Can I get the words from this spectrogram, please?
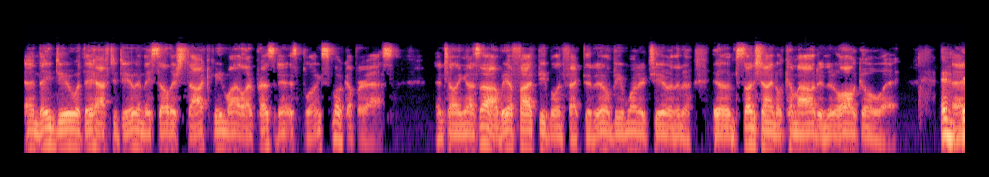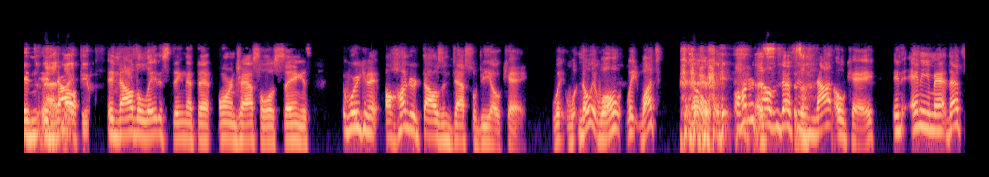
and they do what they have to do, and they sell their stock. Meanwhile, our president is blowing smoke up our ass and telling us, "Ah, oh, we have five people infected. It'll be one or two, and then a, a sunshine will come out, and it'll all go away." Uh, and and, and, and now be- and now the latest thing that that orange asshole is saying is we're gonna a hundred thousand deaths will be okay. Wait, no, it won't. Wait, what? No, a hundred thousand deaths is a- not okay in any man. That's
